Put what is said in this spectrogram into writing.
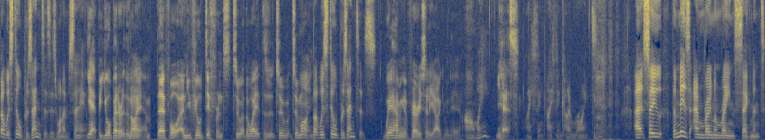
But we're still presenters, is what I'm saying. Yeah, but you're better at it than I am. Therefore, and you feel different to the way to to, to mine. But we're still presenters, we're having a very silly argument here. are we? Yes. I think I think I'm right. uh, so the Miz and Roman Reigns segment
